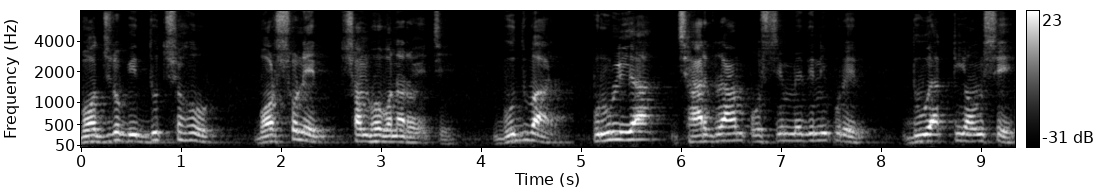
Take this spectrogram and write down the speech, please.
বজ্র বিদ্যুৎ সহ বর্ষণের সম্ভাবনা রয়েছে। বুধবার পুরুলিয়া, ঝাড়গ্রাম, পশ্চিম মেদিনীপুরের দু একটি অংশে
